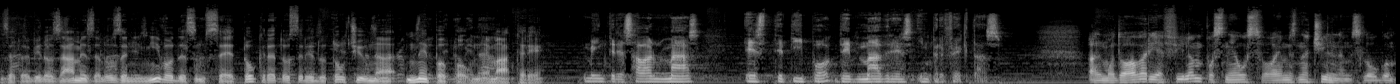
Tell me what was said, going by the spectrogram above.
Zato je bilo za me zelo zanimivo, da sem se tokrat osredotočil na nepopolne matere. Me interesaban más este tipo de madres imperfectas. Almodovar je film posnel v svojem značilnem slogu,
